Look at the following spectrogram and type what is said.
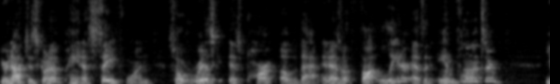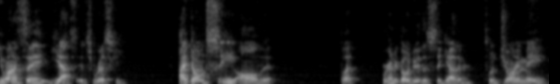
You're not just going to paint a safe one. So risk is part of that. And as a thought leader, as an influencer, you want to say, yes, it's risky. I don't see all of it, but we're going to go do this together. So join me.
